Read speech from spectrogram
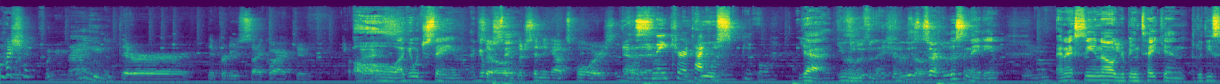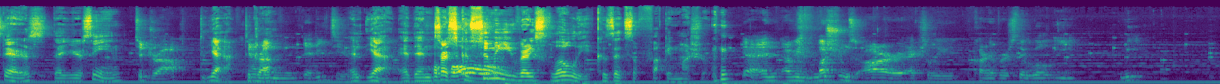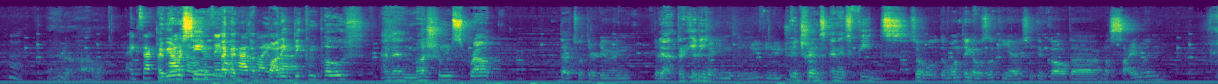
Oh shit. What do you Right? mean? They're, they produce psychoactive effects. Oh, I get what you're saying. I get so what you're saying. they're sending out spores. and Yes. It's nature if attacking people. Yeah, you Hallucinations You or- start hallucinating, Mhm. and next thing you know, you're being taken through these stairs that you're seeing. to drop. Yeah, to and drop. then it eats you. And yeah, and then starts Oh. consuming you very slowly because it's a fucking mushroom. Yeah, and I mean, mushrooms are actually carnivores. They will eat meat. I don't know how. Exactly. have you ever though, 'cause seen they like a, have, a like, body uh, decompose and then mushrooms sprout That's what they're doing. They're, Yeah, they're eating taking the nu- nutrients. nutrients and it feeds? So the one thing I was looking at is something called uh, mycelium,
